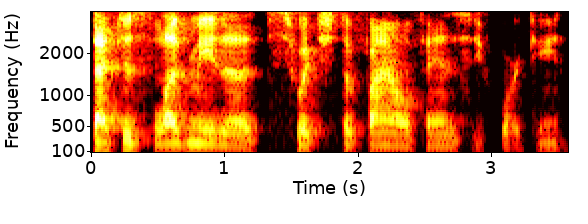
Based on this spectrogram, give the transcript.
that just led me to switch to Final Fantasy 14.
